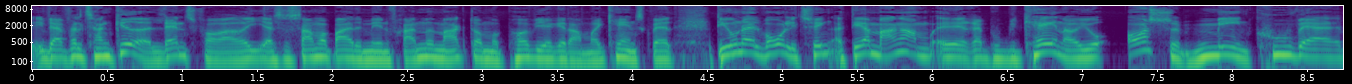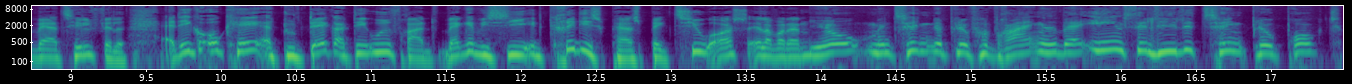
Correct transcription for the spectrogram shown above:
i hvert fald tangeret landsforræderi, altså samarbejdet med en fremmed magt om at påvirke et amerikansk valg. Det er jo en alvorlig ting, og det har mange øh, republikanere jo også ment kunne være, være tilfældet. Er det ikke okay, at du dækker det ud fra et, hvad kan vi sige, et kritisk perspektiv også, eller hvordan? Jo, men tingene blev forvrænget. Hver eneste lille ting blev brugt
